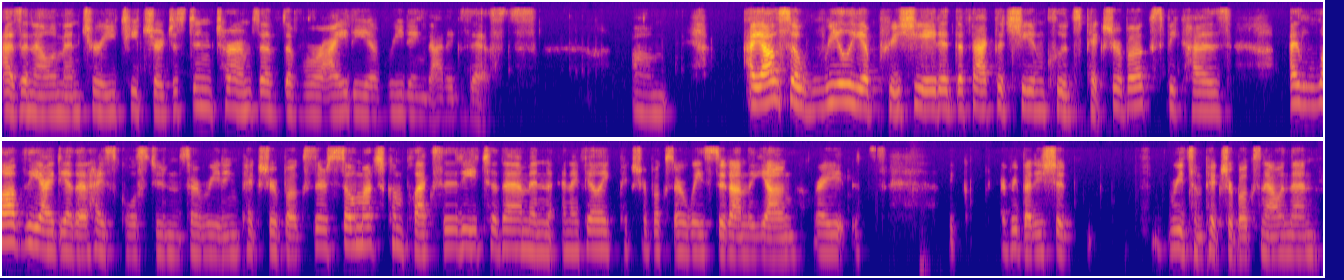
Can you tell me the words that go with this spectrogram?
as an elementary teacher, just in terms of the variety of reading that exists. Um, I also really appreciated the fact that she includes picture books because I love the idea that high school students are reading picture books. There's so much complexity to them, and, and I feel like picture books are wasted on the young, right? It's everybody should read some picture books now and then.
